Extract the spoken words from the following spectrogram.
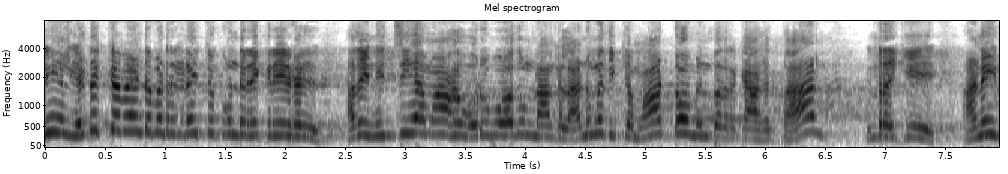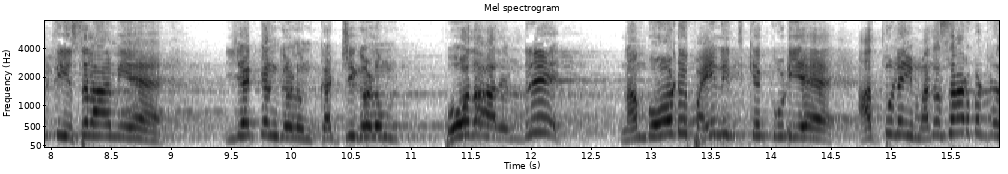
நீங்கள் எடுக்க வேண்டும் என்று நினைத்துக் கொண்டிருக்கிறீர்கள். அதை நிச்சயமாக ஒருபோதும் நாங்கள் அனுமதிக்க மாட்டோம் என்பதற்காகத்தான் இன்றைக்கு அனைத்து இஸ்லாமிய இயக்கங்களும் கட்சிகளும் போதாதென்று நம்மோடு பயணிக்கக்கூடிய அத்துணை மதசார்பற்ற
